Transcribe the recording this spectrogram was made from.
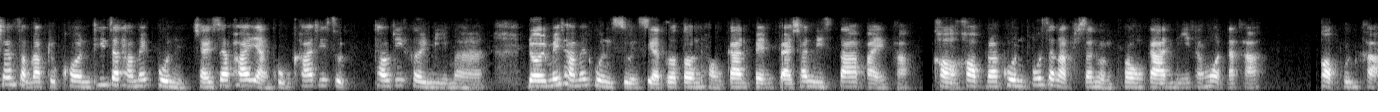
ชันสำหรับทุกคนที่จะทำให้คุณใช้เสื้อผ้าอย่างคุ้มค่าที่สุดเท่าที่เคยมีมา โดยไม่ทำให้คุณสูญเสียตัวตนของการเป็นแฟชั่นนิสต้าไปค่ะ ขอขอบพระคุณผู้สนับสนุนโครงการนี้ทั้งหมดนะคะ ขอบคุณค่ะ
